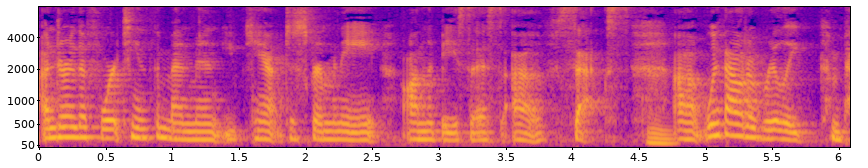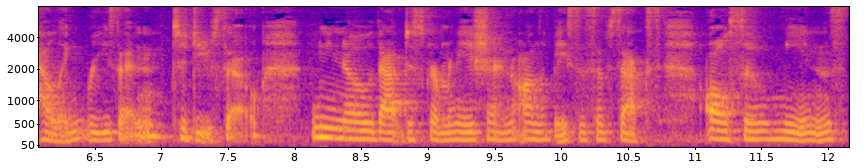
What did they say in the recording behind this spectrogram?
under the 14th Amendment, you can't discriminate on the basis of sex. Mm. uh, without a really compelling reason to do so. We know that discrimination on the basis of sex also means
